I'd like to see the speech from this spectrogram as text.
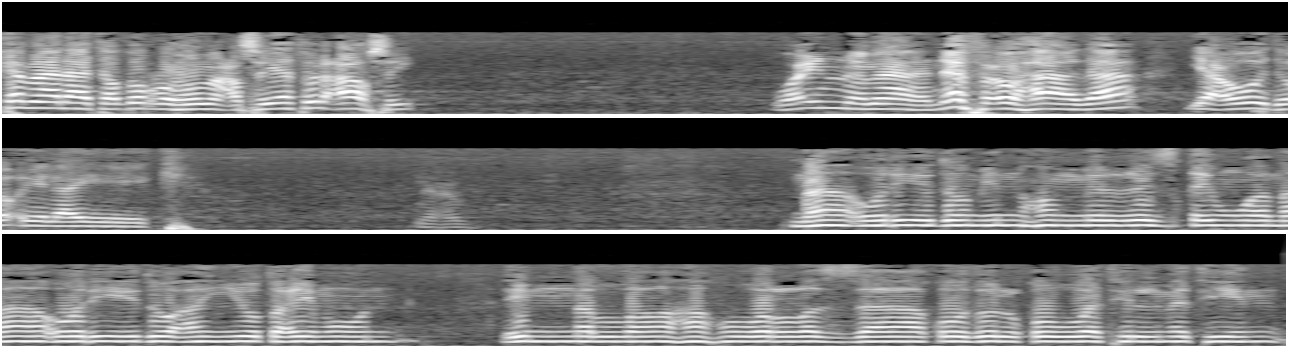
كما لا تضره معصية العاصي. وإنما نفع هذا يعود إليك. نعم. ما أريد منهم من رزق وما أريد أن يطعمون. إن الله هو الرزاق ذو القوة المتين.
